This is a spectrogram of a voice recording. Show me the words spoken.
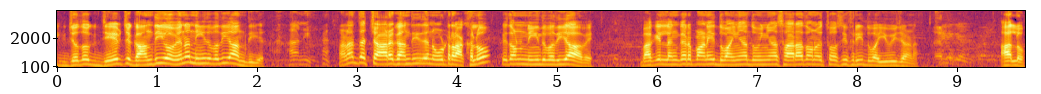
ਕਿ ਜਦੋਂ ਜੇਬ 'ਚ ਗਾਂਧੀ ਹੋਵੇ ਨਾ ਨੀਂਦ ਵਧੀਆ ਆਉਂਦੀ ਹੈ। ਹਾਂਜੀ। ਹਨਾ ਤਾਂ ਚਾਰ ਗਾਂਧੀ ਦੇ ਨੋਟ ਰੱਖ ਲਓ ਕਿ ਤੁਹਾਨੂੰ ਨੀਂਦ ਵਧੀਆ ਆਵੇ। ਬਾਕੀ ਲੰਗਰ ਪਾਣੀ ਦਵਾਈਆਂ ਦੁਈਆਂ ਸਾਰਾ ਤੁਹਾਨੂੰ ਇੱਥੋਂ ਅਸੀਂ ਫ੍ਰੀ ਦਵਾਈ ਵੀ ਜਾਣਾ। ਆ ਲਓ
